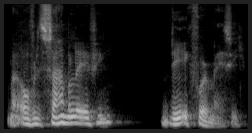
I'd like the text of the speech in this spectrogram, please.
maar over de samenleving die ik voor mij zie.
